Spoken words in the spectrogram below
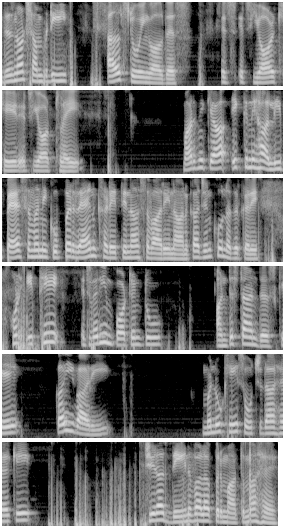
This is not somebody else doing all this it's it's your ਖੇਡ it's your play. ਮਹਾਰਾਜ ਨੇ ਕਿਹਾ, ਇੱਕ ਨਿਹਾਲੀ ਪੈ ਸਵਨ ਇੱਕ ਉੱਪਰ ਰਹਿਣ ਖੜੇ ਤਿਨਾ ਸਵਾਰੇ ਨਾਨਕਾ, ਜਿਨ ਕੋ ਨਜ਼ਰ ਕਰੇ। ਹੁਣ ਇੱਥੇ it's very important to understand this ਕਿ ਕਈ ਵਾਰੀ ਮਨੁੱਖ ਇਹ ਸੋਚਦਾ ਹੈ ਕਿ ਜਿਹੜਾ ਦੇਣ ਵਾਲਾ ਪਰਮਾਤਮਾ ਹੈ,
